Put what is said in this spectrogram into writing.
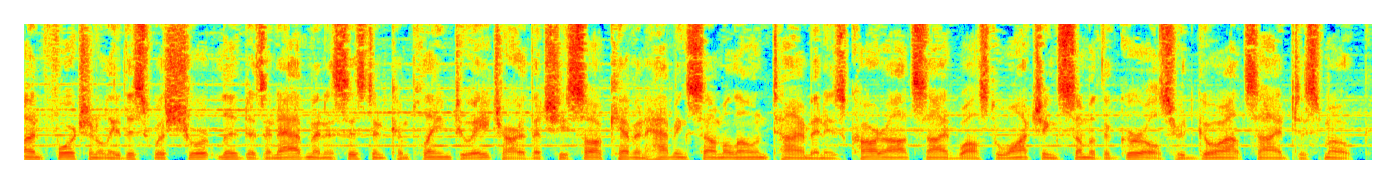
Unfortunately this was short-lived as an admin assistant complained to HR that she saw Kevin having some alone time in his car outside whilst watching some of the girls who'd go outside to smoke.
